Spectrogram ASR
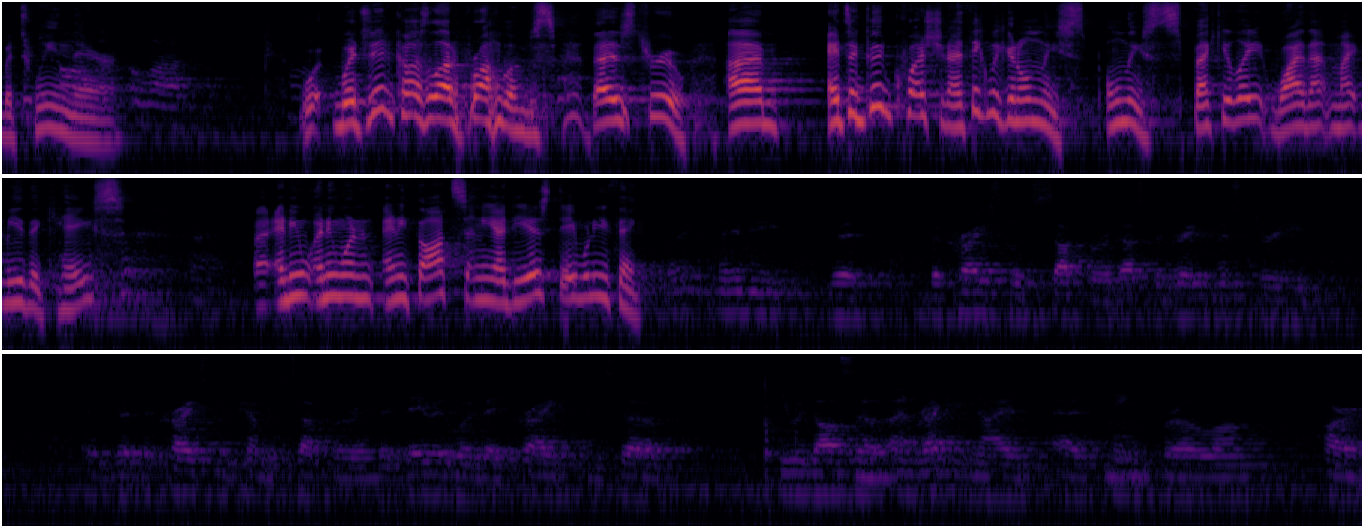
between there, A lot of, which did cause a lot of problems. That is true. Um, it's a good question. I think we can only only speculate why that might be the case. Uh, any, anyone? Any thoughts? Any ideas? Dave, what do you think? I think maybe that the Christ would suffer. That's the great mystery, is that the Christ would come to suffer, and that David was a Christ, and so he was also unrecognized as king for a long part,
